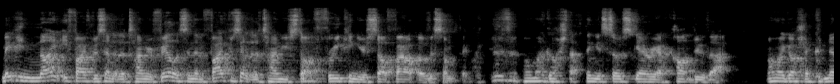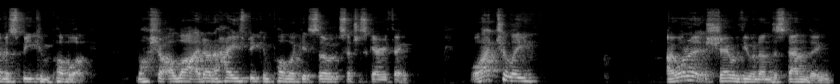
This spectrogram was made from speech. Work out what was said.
maybe 95% of the time, you're fearless. And then 5% of the time, you start freaking yourself out over something. Like, oh my gosh, that thing is so scary. I can't do that. Oh my gosh, I could never speak in public. MashaAllah, I don't know how you speak in public. It's so such a scary thing. Well, actually, I want to share with you an understanding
